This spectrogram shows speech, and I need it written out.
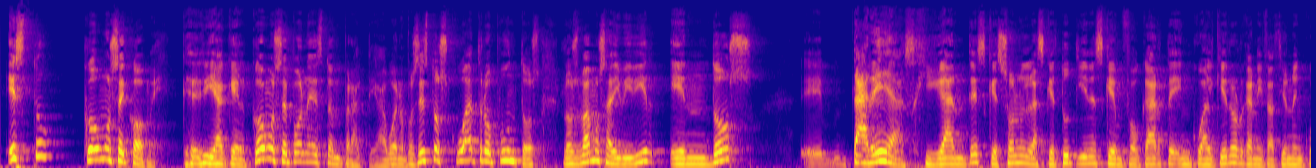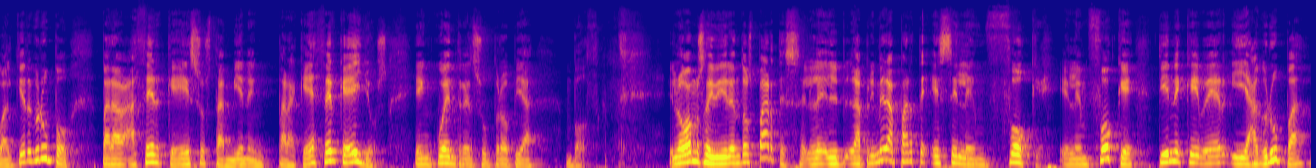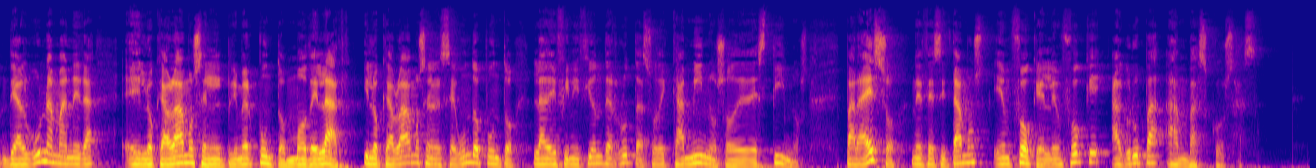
Esto, ¿cómo se come? Que diría aquel, ¿cómo se pone esto en práctica? Bueno, pues estos cuatro puntos los vamos a dividir en dos eh, tareas gigantes que son las que tú tienes que enfocarte en cualquier organización, en cualquier grupo, para hacer que esos también, para que hacer que ellos encuentren su propia voz. Y lo vamos a dividir en dos partes. La primera parte es el enfoque. El enfoque tiene que ver y agrupa de alguna manera eh, lo que hablábamos en el primer punto, modelar, y lo que hablábamos en el segundo punto, la definición de rutas o de caminos o de destinos. Para eso necesitamos enfoque. El enfoque agrupa ambas cosas.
